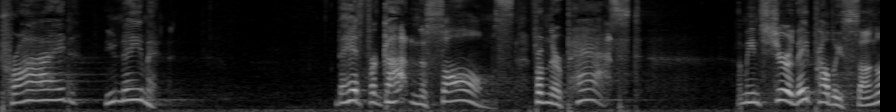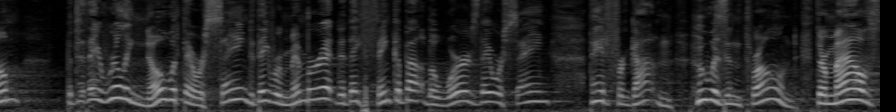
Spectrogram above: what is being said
pride, you name it. They had forgotten the Psalms from their past. I mean, sure, they probably sung them, but did they really know what they were saying? Did they remember it? Did they think about the words they were saying? They had forgotten who was enthroned. Their mouths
